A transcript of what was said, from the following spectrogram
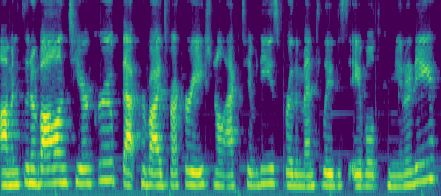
Um, and it's in a volunteer group that provides recreational activities for the mentally disabled community.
